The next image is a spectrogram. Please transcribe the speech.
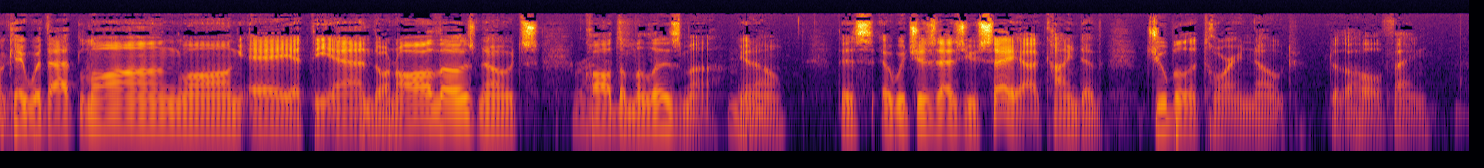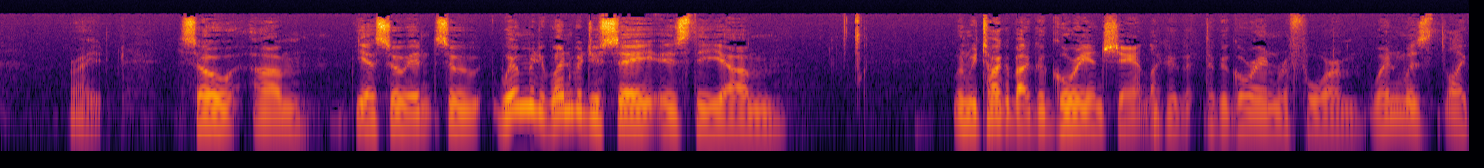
Okay, with that long, long A at the end on all those notes called the melisma, you mm-hmm. know, this, which is, as you say, a kind of jubilatory note to the whole thing. Right. So, um, yeah. So, in, so when would you, when would you say is the um, when we talk about Gregorian chant, like the Gregorian reform? When was like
